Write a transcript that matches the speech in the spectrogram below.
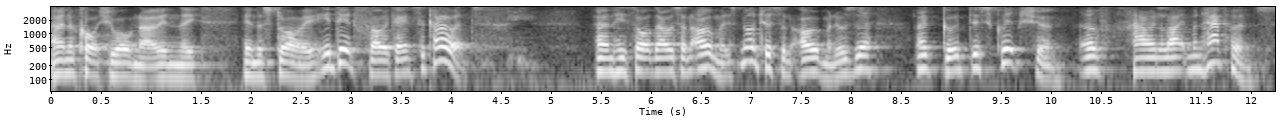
And of course you all know in the, in the story, it did flow against the current. And he thought that was an omen. It's not just an omen, it was a, a good description of how enlightenment happens.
